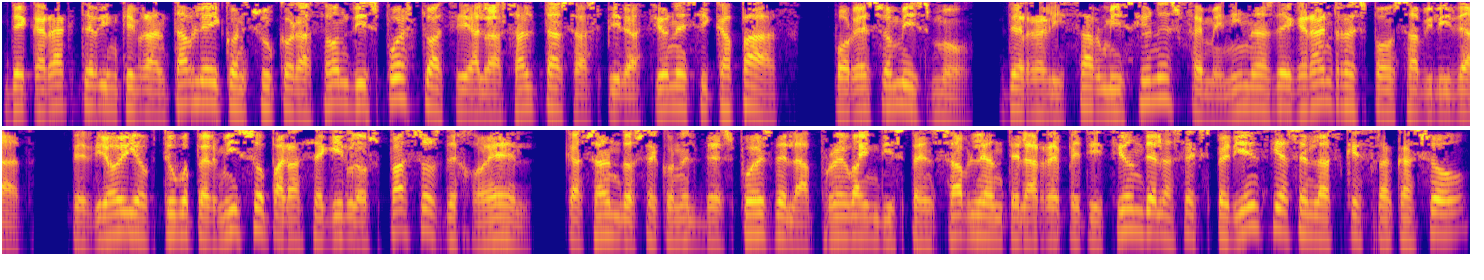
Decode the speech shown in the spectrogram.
de carácter inquebrantable y con su corazón dispuesto hacia las altas aspiraciones y capaz, por eso mismo, de realizar misiones femeninas de gran responsabilidad, pidió y obtuvo permiso para seguir los pasos de Joel, casándose con él después de la prueba indispensable ante la repetición de las experiencias en las que fracasó,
